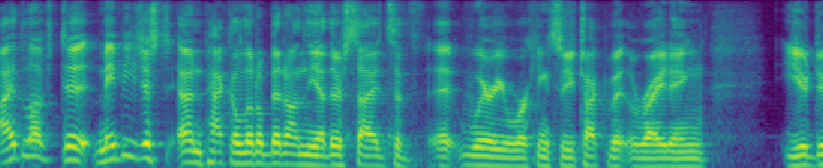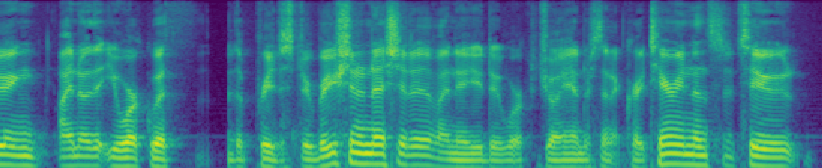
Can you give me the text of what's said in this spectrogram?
I'd love to maybe just unpack a little bit on the other sides of uh, where you're working. So you talked about the writing. You're doing. I know that you work with the pre-distribution initiative. I know you do work with Joy Anderson at Criterion Institute.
